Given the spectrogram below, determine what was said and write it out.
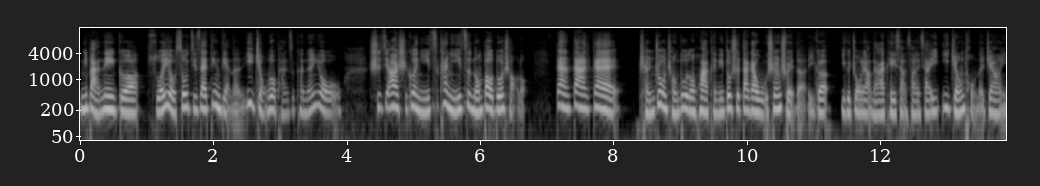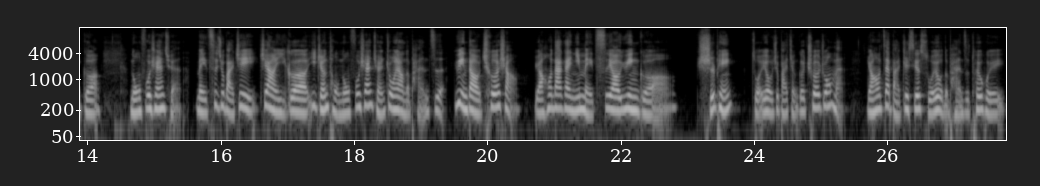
你把那个所有搜集在定点的一整摞盘子，可能有十几二十个，你一次看你一次能抱多少了，但大概。沉重程度的话，肯定都是大概五升水的一个一个重量，大家可以想象一下，一一整桶的这样一个农夫山泉，每次就把这这样一个一整桶农夫山泉重量的盘子运到车上，然后大概你每次要运个十瓶左右，就把整个车装满，然后再把这些所有的盘子推回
